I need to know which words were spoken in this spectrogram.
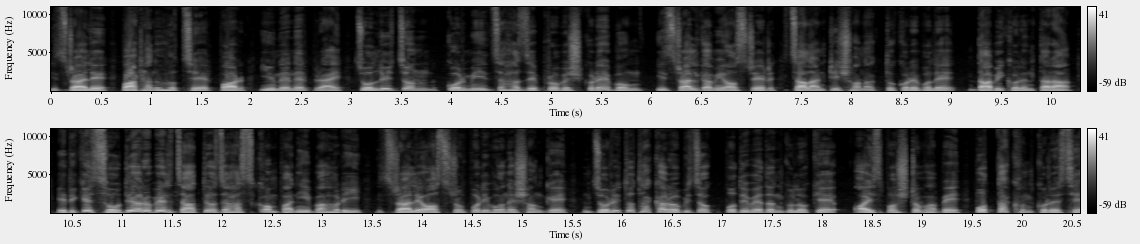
ইসরায়েলে পাঠানো হচ্ছে। এরপর ইউনিয়নের প্রায় চল্লিশ জন কর্মী জাহাজে প্রবেশ করে এবং ইসরায়েলগামী অস্ত্রের চালানটি শনাক্ত করে বলে দাবি করেন তারা। এদিকে সৌদি আরবের জাতীয় জাহাজ কোম্পানি বাহরি ইসরায়েলে অস্ত্র পরিবহনের সঙ্গে জড়িত থাকার অভিযোগ প্রতিবেদনগুলোকে অস্পষ্টভাবে প্রত্যাখ্যান করেছে।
